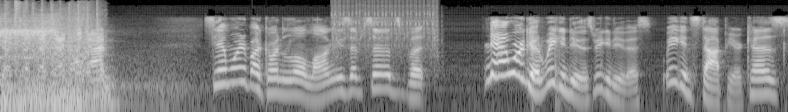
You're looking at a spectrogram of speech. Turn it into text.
Dun, dun, dun. See, I'm worried about going a little long these episodes, but nah, we're good. We can do this. We can do this. We can stop here, because,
